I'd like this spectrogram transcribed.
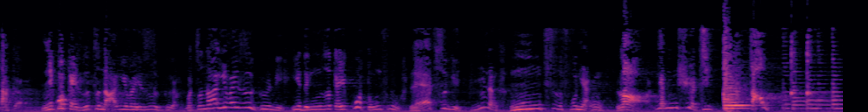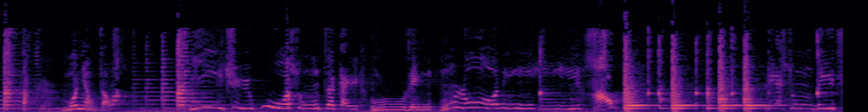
大哥，你我该日子哪一位日哥啊？我知哪一位日哥呢？一定是给国东府来此的巨人，五次夫娘拉阴血迹。走，大哥，莫鸟走啊！一去过兄，这该无人落你好，连兄弟起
